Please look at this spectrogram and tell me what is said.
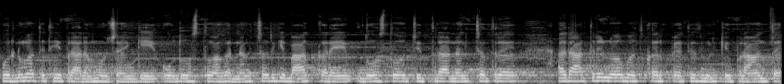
पूर्णिमा तिथि प्रारंभ हो जाएँगी। और दोस्तों, अगर नक्षत्र की बात करें, दोस्तों, चित्रा नक्षत्र रात्रि नौ बजकर पैंतीस मिनट के उपरांत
